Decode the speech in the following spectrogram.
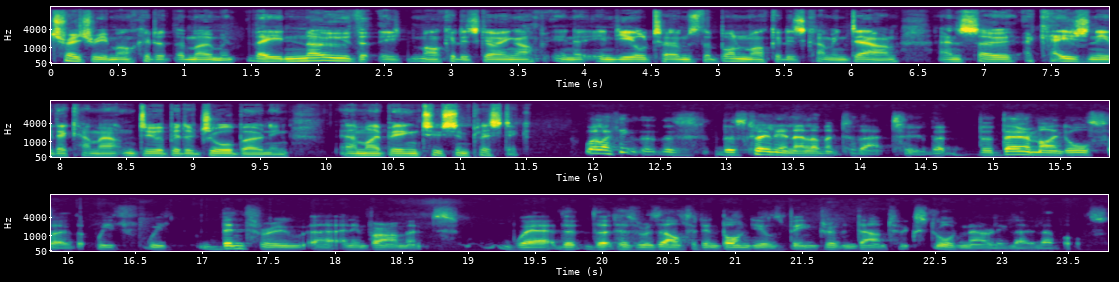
treasury market at the moment. They know that the market is going up in in yield terms, the bond market is coming down, and so occasionally they come out and do a bit of jawboning. Am I being too simplistic? Well, I think that there's there's clearly an element to that too, but but bear in mind also that we've we've been through uh, an environment where that that has resulted in bond yields being driven down to extraordinarily low levels.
